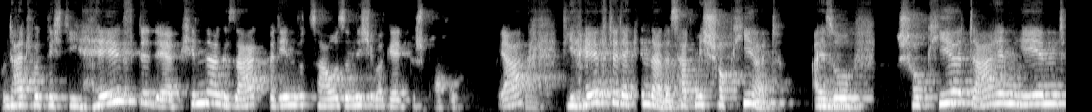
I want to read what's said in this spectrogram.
Und da hat wirklich die Hälfte der Kinder gesagt, bei denen wird zu Hause nicht über Geld gesprochen. Ja, die Hälfte der Kinder, das hat mich schockiert. Also mhm. schockiert dahingehend,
